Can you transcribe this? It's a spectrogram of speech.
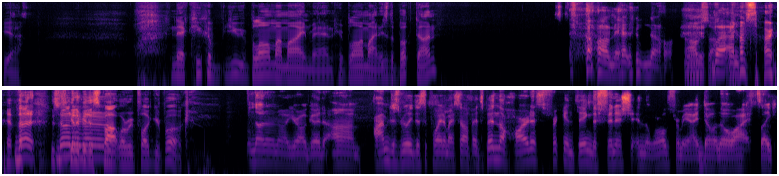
Yeah. Nick, you could you blow my mind, man. You're blowing my mind. Is the book done? oh man, no. Oh, I'm sorry. But I'm, I'm- sorry. No, this is no, gonna no, be the spot where we plug your book. No, no, no, you're all good. Um, I'm just really disappointed myself. It's been the hardest freaking thing to finish in the world for me. I don't know why. It's like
